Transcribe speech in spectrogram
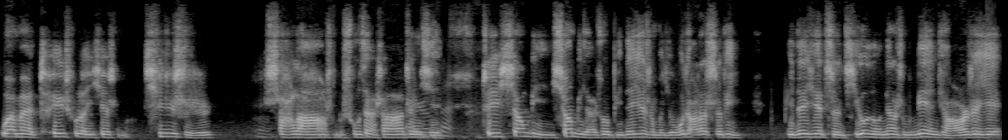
外卖推出了一些什么轻食，沙拉、什么蔬菜沙拉这些，这些相比相比来说，比那些什么油炸的食品，比那些只提供能量什么面条这些，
